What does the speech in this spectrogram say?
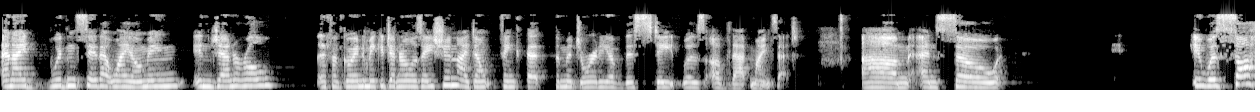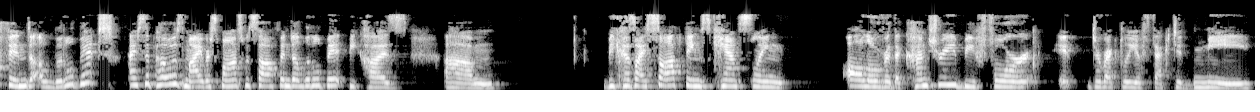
And I wouldn't say that Wyoming in general if I'm going to make a generalization, I don't think that the majority of this state was of that mindset. Um, and so it was softened a little bit, I suppose. My response was softened a little bit because um, because I saw things canceling all over the country before it directly affected me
